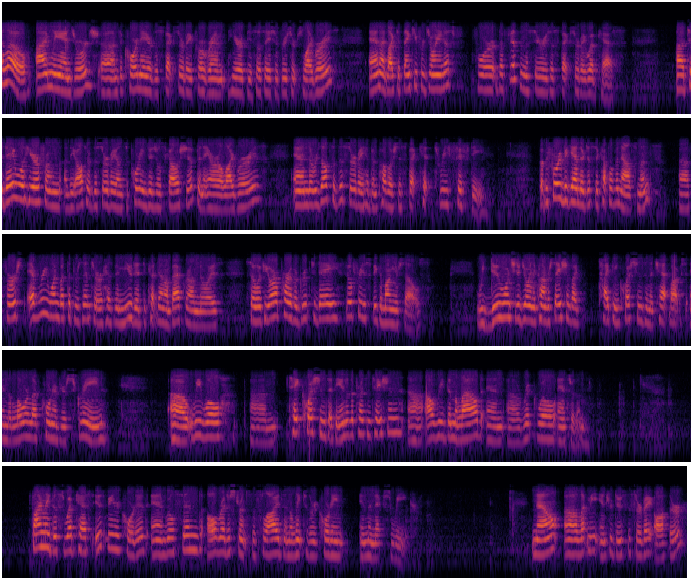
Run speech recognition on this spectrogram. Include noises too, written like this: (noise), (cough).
Hello, I'm Lee Anne George. Uh, I'm the coordinator of the SPEC Survey program here at the Association of Research Libraries. And I'd like to thank you for joining us for the fifth in the series of SPEC Survey webcasts. Uh, today we'll hear from the author of the survey on supporting digital scholarship in ARL libraries. And the results of this survey have been published as SPEC Kit 350. But before we begin, there are just a couple of announcements. Uh, first, everyone but the presenter has been muted to cut down on background noise. So if you are part of a group today, feel free to speak among yourselves. We do want you to join the conversation by typing questions in the chat box in the lower left corner of your screen. Uh, we will um, take questions at the end of the presentation. Uh, I'll read them aloud and uh, Rikk will answer them. Finally, this webcast is being recorded, and we'll send all registrants the slides and the link to the recording in the next week. Now, uh, let me introduce the survey author.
